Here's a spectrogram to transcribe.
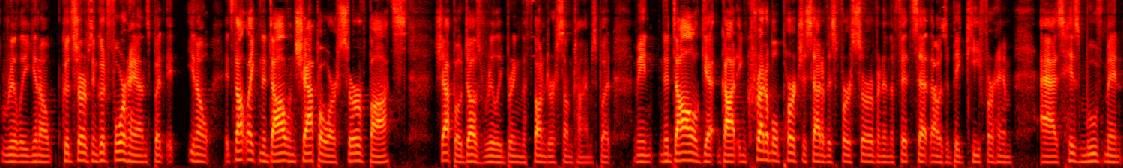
really, you know, good serves and good forehands, but it, you know, it's not like Nadal and Shapo are serve bots. Shapo does really bring the thunder sometimes, but I mean, Nadal get, got incredible purchase out of his first serve, and in the fifth set, that was a big key for him as his movement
